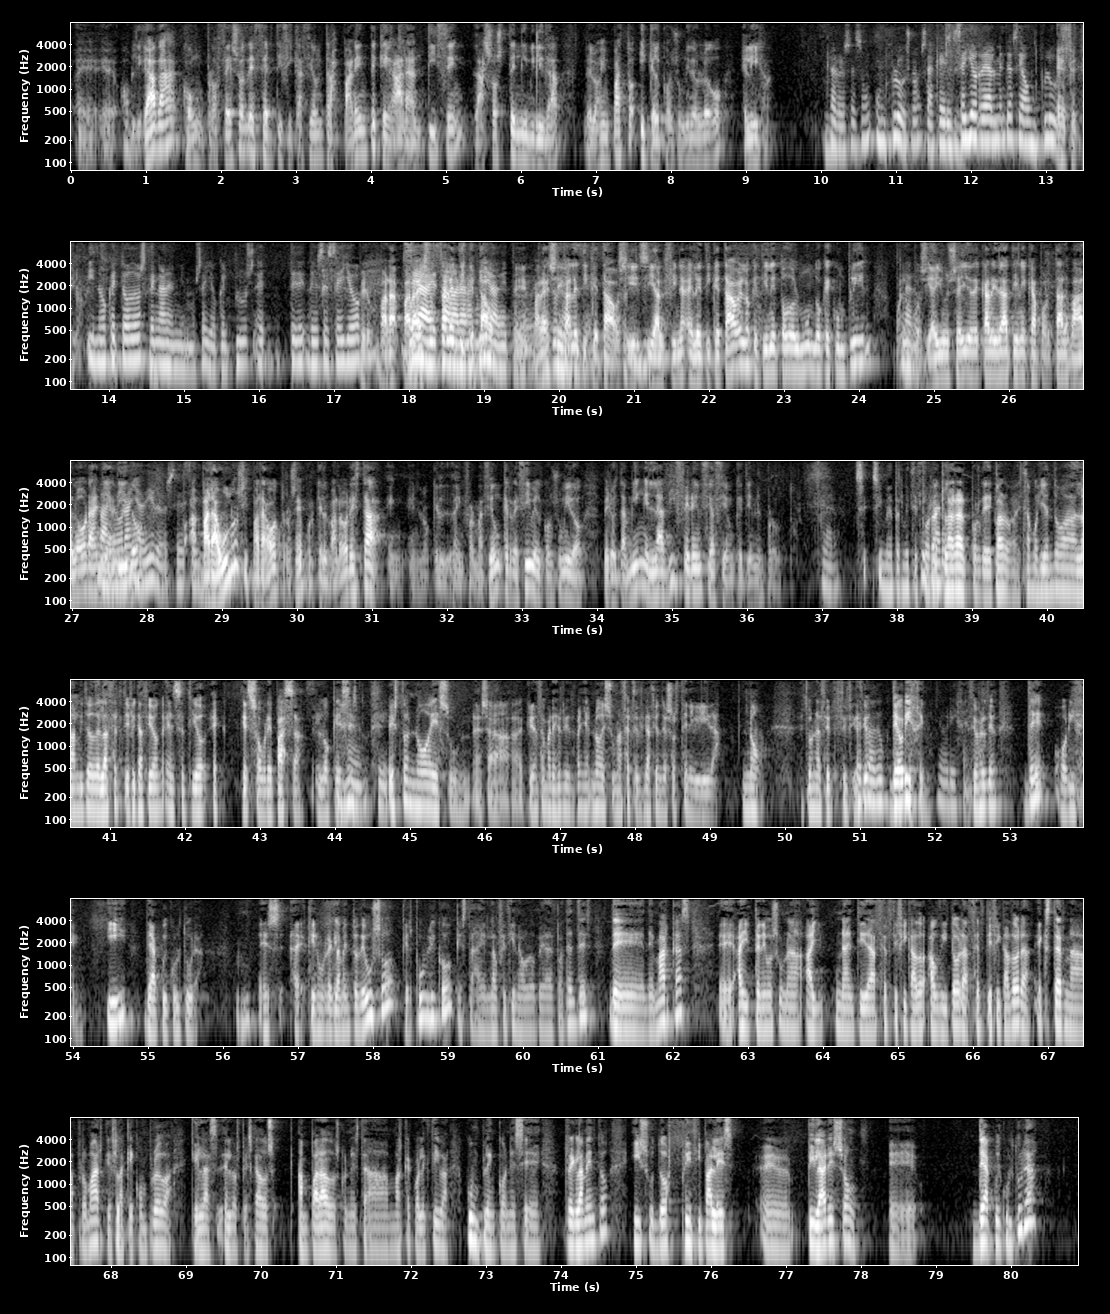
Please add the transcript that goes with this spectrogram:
eh, eh, obligada, con procesos de certificación transparente que garanticen la sostenibilidad de los impactos y que el consumidor luego elija. Claro, ese es un, plus, ¿no? O sea, que el sello realmente sea un plus. Y no que todos tengan el mismo sello, que el plus eh, de, ese sello. Pero para, eso está el etiquetado. ¿eh? para eso está el etiquetado. Si, si al final el etiquetado es lo que tiene todo el mundo que cumplir, bueno, pues si hay un sello de calidad tiene que aportar valor, añadido, para unos y para otros, ¿eh? porque el valor está en, en, lo que la información que recibe el consumidor, pero también en la diferenciación que tiene el productor. Claro. Si, me permite, por aclarar, porque claro, estamos yendo al ámbito de la certificación en sentido que sobrepasa lo que es esto. Esto no es un, o sea, Crianza María de España no es una certificación de sostenibilidad, no. Esto es una certificación de, origen, de origen, de origen y de acuicultura. Eh, tiene un reglamento de uso que es público, que está en la Oficina Europea de Patentes, de, marcas, eh, hay, tenemos una, hay una entidad certificadora, auditora certificadora externa a Promar, que es la que comprueba que los pescados amparados con esta marca colectiva cumplen con ese reglamento y sus dos principales eh, pilares son eh, de acuicultura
